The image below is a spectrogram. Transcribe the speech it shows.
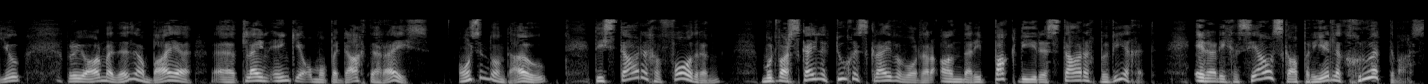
"Jo, broer Johan, maar dis 'n baie uh, klein entjie om op 'n dag te reis." Ons moet onthou, die stadige vordering moet waarskynlik toegeskrywe word daaraan dat die pakdiere stadig beweeg het en dat die geselskap redelik groot was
